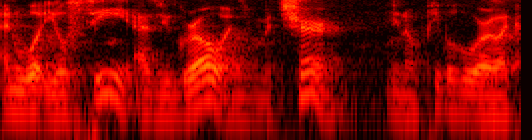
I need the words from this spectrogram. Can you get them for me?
And what you'll see as you grow and you mature, you know, people who are like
